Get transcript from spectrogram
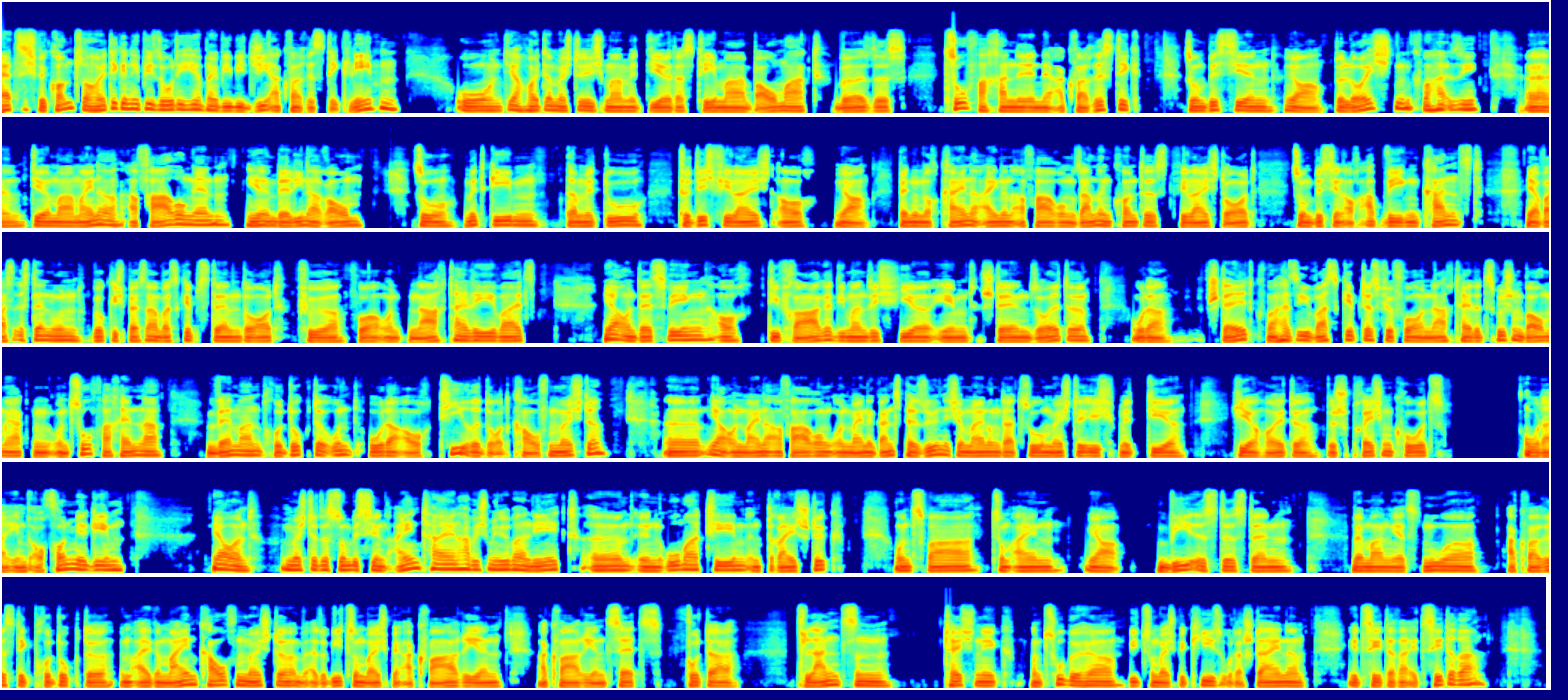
Herzlich willkommen zur heutigen Episode hier bei BBG Aquaristik Leben. Und ja, heute möchte ich mal mit dir das Thema Baumarkt versus Zoofachhandel in der Aquaristik so ein bisschen ja, beleuchten quasi, äh, dir mal meine Erfahrungen hier im Berliner Raum so mitgeben, damit du für dich vielleicht auch, ja, wenn du noch keine eigenen Erfahrungen sammeln konntest, vielleicht dort so ein bisschen auch abwägen kannst. Ja, was ist denn nun wirklich besser? Was gibt's denn dort für Vor- und Nachteile jeweils? Ja, und deswegen auch die Frage, die man sich hier eben stellen sollte oder stellt quasi, was gibt es für Vor- und Nachteile zwischen Baumärkten und Zoofachhändler, wenn man Produkte und oder auch Tiere dort kaufen möchte. Äh, ja, und meine Erfahrung und meine ganz persönliche Meinung dazu möchte ich mit dir hier heute besprechen, kurz oder eben auch von mir geben. Ja, und möchte das so ein bisschen einteilen, habe ich mir überlegt, äh, in Oberthemen in drei Stück. Und zwar zum einen, ja, wie ist es denn, wenn man jetzt nur Aquaristikprodukte im Allgemeinen kaufen möchte, also wie zum Beispiel Aquarien, Aquariensets, Futter, Pflanzen, Technik und Zubehör, wie zum Beispiel Kies oder Steine etc. etc.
